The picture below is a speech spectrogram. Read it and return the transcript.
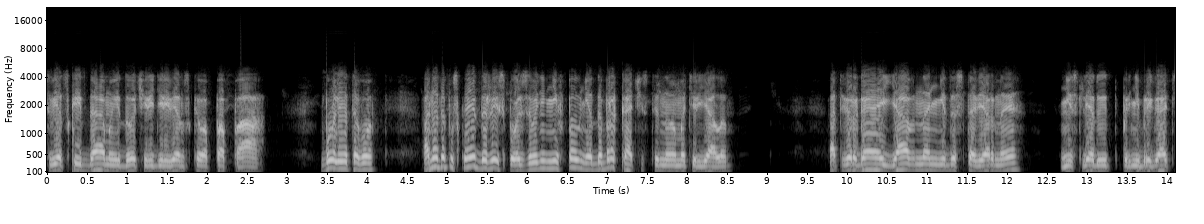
светской дамы и дочери деревенского попа. Более того, она допускает даже использование не вполне доброкачественного материала. Отвергая явно недостоверное, не следует пренебрегать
